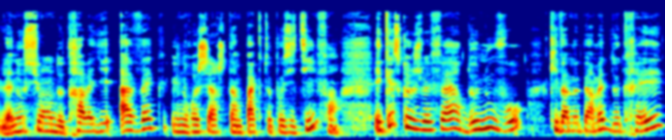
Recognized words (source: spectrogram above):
la notion de travailler avec une recherche d'impact positif. Et qu'est-ce que je vais faire de nouveau qui va me permettre de créer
